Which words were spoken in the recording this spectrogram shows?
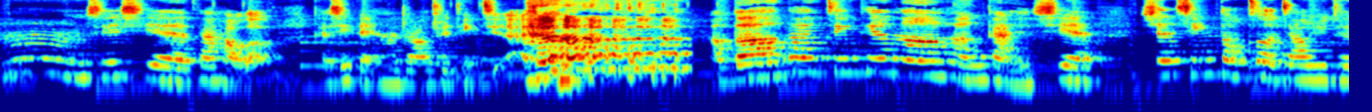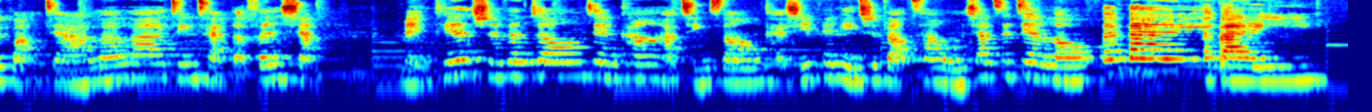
嗯，谢谢，太好了。可惜等一下就要去听起来。好的，那今天呢，很感谢身心动作教育推广家拉拉精彩的分享。每天十分钟，健康好轻松。凯西陪你吃早餐，我们下次见喽，拜拜，拜拜。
